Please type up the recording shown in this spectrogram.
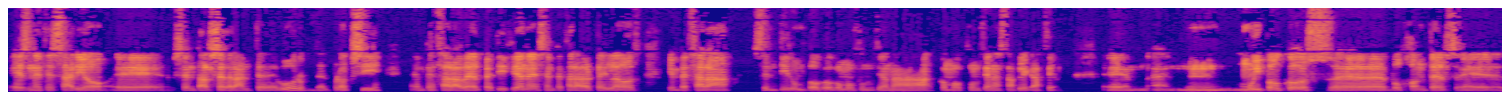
es necesario eh, sentarse delante de Burp, del proxy, empezar a ver peticiones, empezar a ver payloads y empezar a sentir un poco cómo funciona, cómo funciona esta aplicación. Eh, muy pocos eh, bug hunters eh,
